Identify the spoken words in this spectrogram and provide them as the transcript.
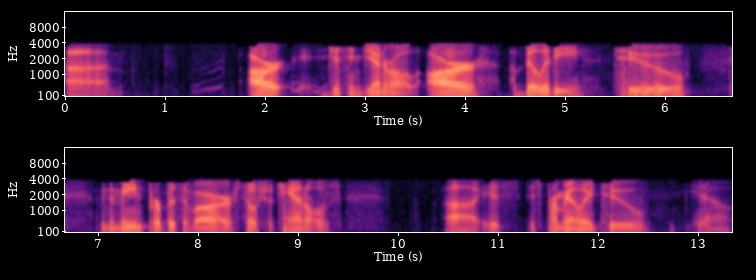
uh, our just in general, our ability to, I mean, the main purpose of our social channels uh, is is primarily to, you know,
